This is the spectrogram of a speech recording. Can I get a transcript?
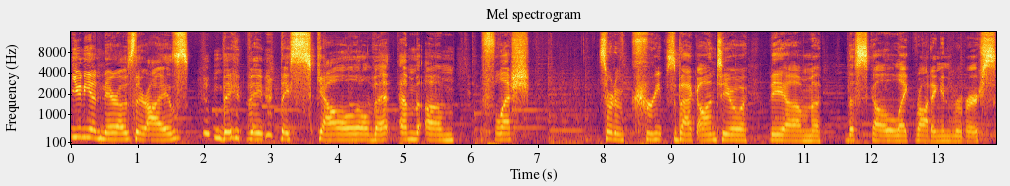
Unia narrows their eyes. They they they scowl a little bit, and um, flesh sort of creeps back onto the um the skull, like rotting in reverse.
